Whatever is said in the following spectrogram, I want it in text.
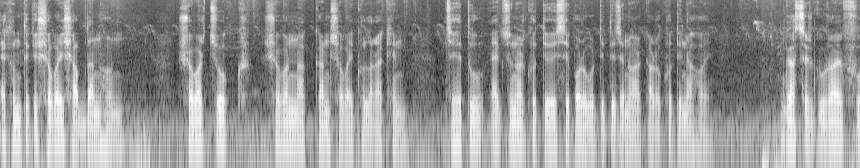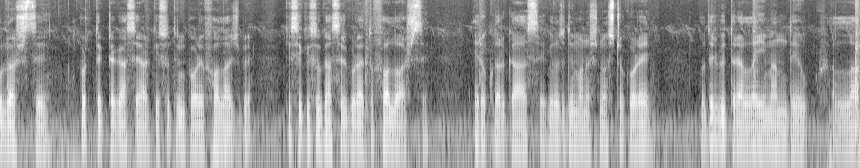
এখন থেকে সবাই সাবধান হন। সবার চোখ সবার নাক কান সবাই খোলা রাখেন। যেহেতু একজনের ক্ষতি হয়েছে, পরবর্তীতে যেন আর কারও ক্ষতি না হয়। গাছের গোড়ায় ফুল আসছে। প্রত্যেকটা গাছে আর কিছুদিন পরে ফল আসবে। কিছু কিছু গাছের গোড়ায় তো ফলও আসছে। এরকম গাছ, এগুলো যদি মানুষ নষ্ট করে, ওদের ভিতরে আল্লাহ ইমান দেউক। আল্লাহ,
